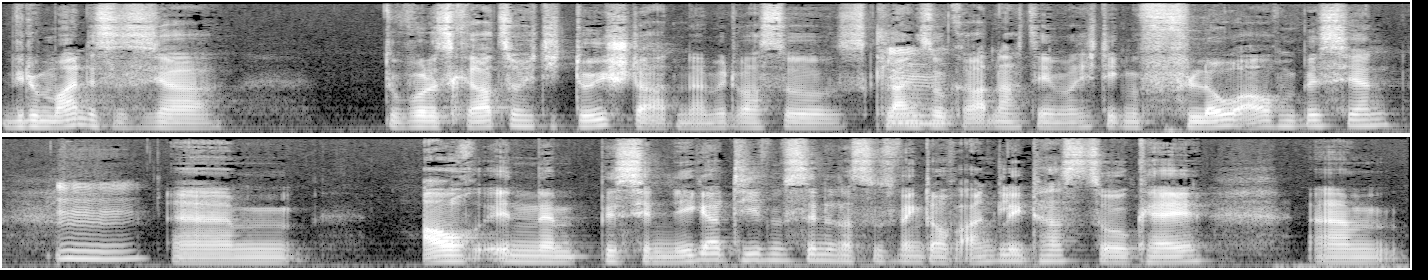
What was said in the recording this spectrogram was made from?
wie du meintest, es ist ja du wolltest gerade so richtig durchstarten damit, was so, es klang mm. so mhm. gerade nach dem richtigen Flow auch ein bisschen. Mm. Ähm, auch in einem bisschen negativen Sinne, dass du es wenig darauf angelegt hast, so okay, ähm,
